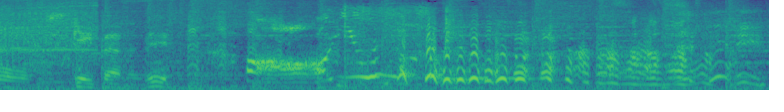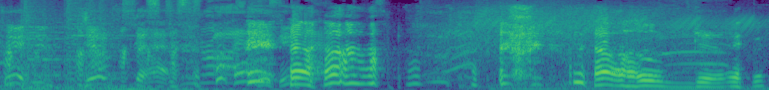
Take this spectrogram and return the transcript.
Oh, escape out of this. Oh, you! he did just that. oh, good.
